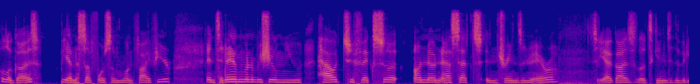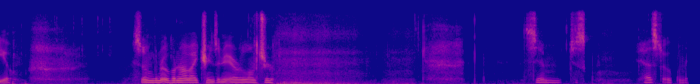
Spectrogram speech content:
Hello guys, BNSF4715 here, and today I'm going to be showing you how to fix uh, unknown assets in Trainz in Era. So yeah guys, let's get into the video. So I'm going to open up my Trainz in Era launcher. See, I'm just, it has to open it.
